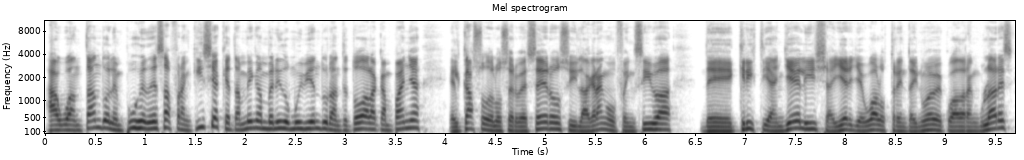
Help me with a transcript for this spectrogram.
aguantando el empuje de esas franquicias que también han venido muy bien durante toda la campaña. El caso de los cerveceros y la gran ofensiva de Christian Yelich, ayer llegó a los 39 cuadrangulares,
